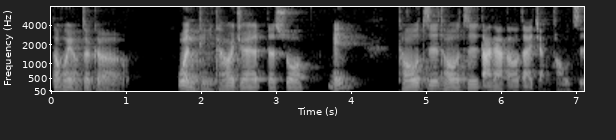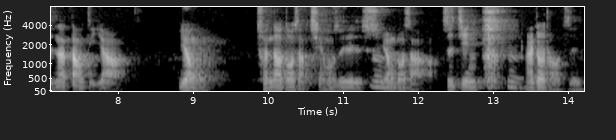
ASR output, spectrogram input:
都会有这个。问题，他会觉得说，哎，投资投资，大家都在讲投资，那到底要用存到多少钱，或是使用多少资金来做投资？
